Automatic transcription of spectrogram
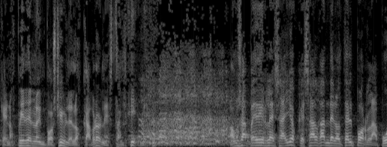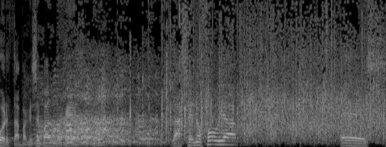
Que nos piden lo imposible, los cabrones también. Vamos a pedirles a ellos que salgan del hotel por la puerta, para que sepan lo que es. La xenofobia es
